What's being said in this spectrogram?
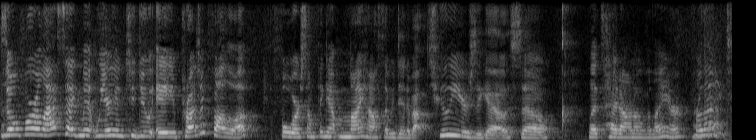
So for our last segment, we are going to do a project follow-up for something at my house that we did about two years ago. So let's head on over there for Okay. that.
